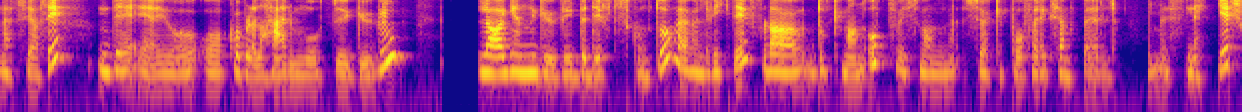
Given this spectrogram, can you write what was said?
nettsida si, det er jo å koble det her mot Google. Lag en Google bedriftskonto er veldig viktig, for da dukker man opp hvis man søker på f.eks. snekker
